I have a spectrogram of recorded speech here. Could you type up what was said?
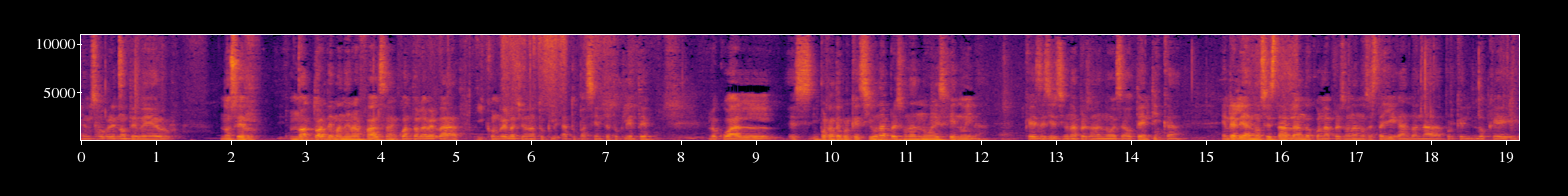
en sobre no tener, no ser, no actuar de manera falsa en cuanto a la verdad y con relación a tu, a tu paciente, a tu cliente, lo cual es importante porque si una persona no es genuina, que es decir, si una persona no es auténtica, en realidad no se está hablando con la persona, no se está llegando a nada, porque lo que,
